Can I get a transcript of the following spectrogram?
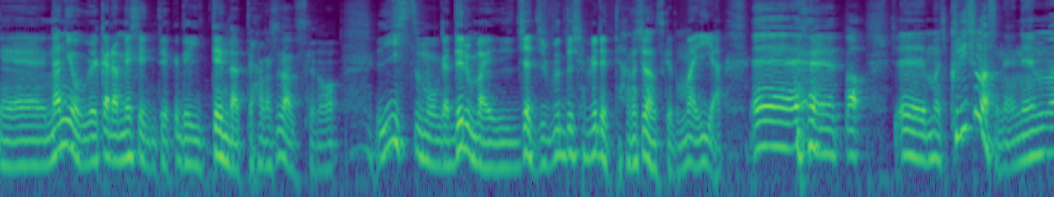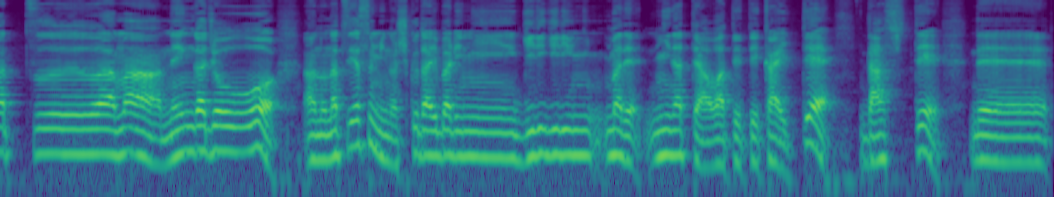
えー、何を上から目線で言ってんだって話なんですけど。いい質問が出る前に、じゃあ自分で喋れって話なんですけど、まあいいや。えーと、えー、まあ、クリスマスね。年末はまあ、年賀状を、あの、夏休みの宿題張りにギリギリまでになって慌てて書いて、出して、で、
